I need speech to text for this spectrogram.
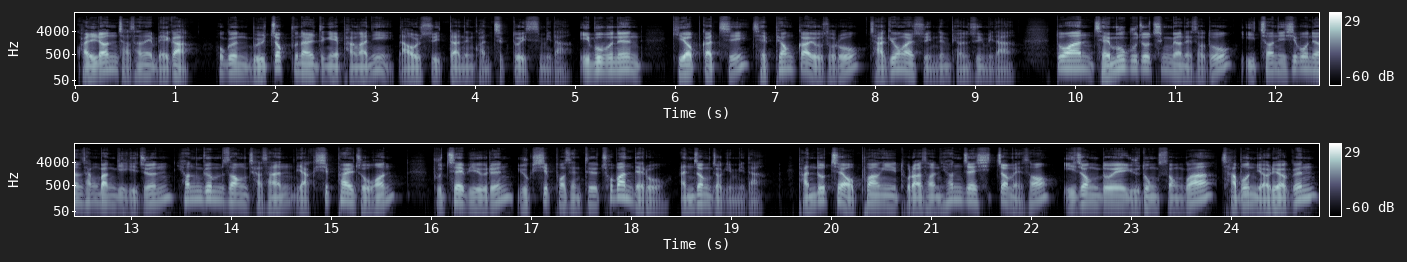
관련 자산의 매각 혹은 물적 분할 등의 방안이 나올 수 있다는 관측도 있습니다. 이 부분은 기업 가치 재평가 요소로 작용할 수 있는 변수입니다. 또한 재무 구조 측면에서도 2025년 상반기 기준 현금성 자산 약 18조 원, 부채 비율은 60% 초반대로 안정적입니다. 반도체 업황이 돌아선 현재 시점에서 이 정도의 유동성과 자본 여력은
